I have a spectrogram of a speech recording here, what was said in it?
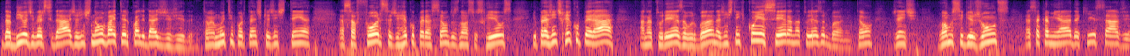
da biodiversidade, a gente não vai ter qualidade de vida. Então é muito importante que a gente tenha essa força de recuperação dos nossos rios e para a gente recuperar a natureza urbana, a gente tem que conhecer a natureza urbana. Então, gente, Vamos seguir juntos. Essa caminhada aqui, Save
